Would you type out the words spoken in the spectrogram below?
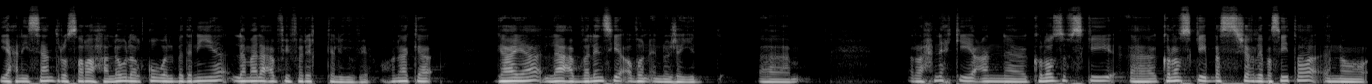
يعني ساندرو صراحة لولا القوة البدنية لما لعب في فريق كاليوفي. هناك جايا لاعب فالنسيا أظن إنه جيد. راح نحكي عن كولوزوفسكي آه، كولوزوفسكي بس شغلة بسيطة إنه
